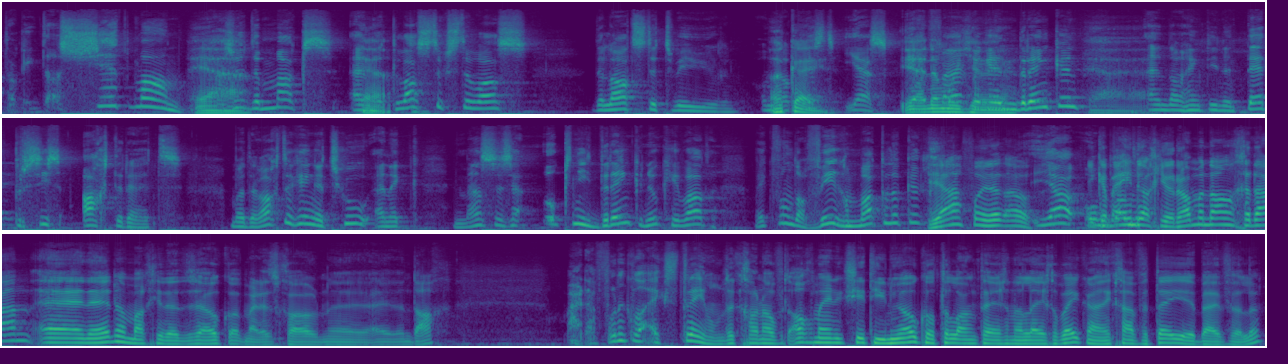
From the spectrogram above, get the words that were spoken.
dacht ik, dat shit, man. Zo de max. En het lastigste was de laatste twee uren. Omdat okay. yes, ja, dan moet je in drinken. En dan ging die een tijd precies achteruit. Maar daarachter ging het goed. En ik, mensen zeiden ook niet drinken, ook geen water. Maar ik vond dat veel gemakkelijker. Ja, vond je dat ook? Ja, ik heb één dagje Ramadan gedaan. En eh, dan mag je dat dus ook. Maar dat is gewoon uh, een dag. Maar dat vond ik wel extreem. Omdat ik gewoon over het algemeen... Ik zit hier nu ook al te lang tegen een lege beker aan. Ik ga even thee eh, bijvullen.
